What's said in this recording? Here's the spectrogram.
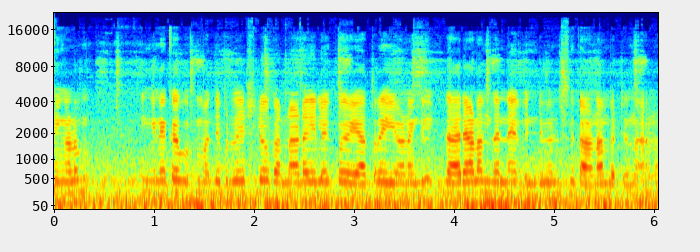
നിങ്ങളും ഇങ്ങനെയൊക്കെ മധ്യപ്രദേശിലോ കർണാടകയിലേക്കോ യാത്ര ചെയ്യുകയാണെങ്കിൽ ധാരാളം തന്നെ വിൻഡ് മിൽസ് കാണാൻ പറ്റുന്നതാണ്.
